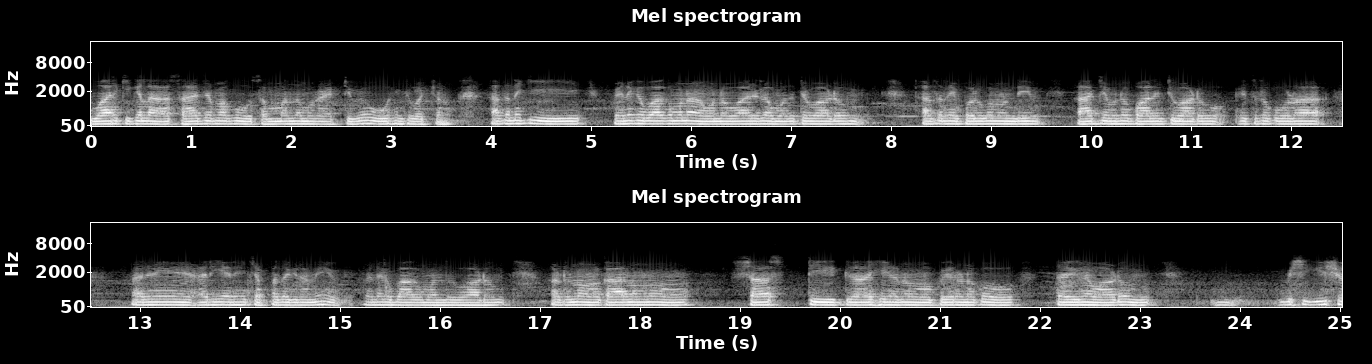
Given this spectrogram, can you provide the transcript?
వారికి గల సహజమగు సంబంధములటివో ఊహించవచ్చును. అతనికి వెనుక భాగమున ఉన్న వారిలో మొదటివాడు అతని పొరుగు నుండి రాజ్యమును పాలించేవాడు ఇతడు కూడా అని అరి అని చెప్పదగినని వెనుక భాగమందు వాడు అతను కారణమును శాస్తిగ్రాహి అను పేరునకు తగినవాడు. విషిగీషు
